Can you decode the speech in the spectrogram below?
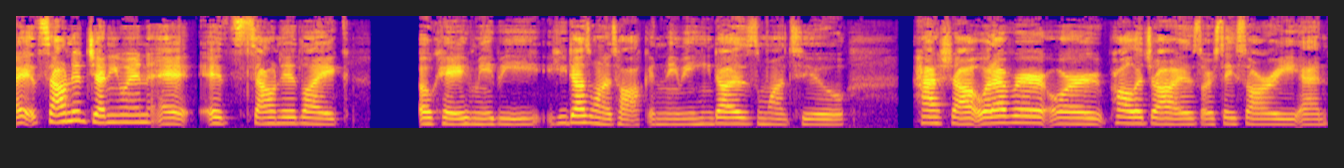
I, it sounded genuine. It, it sounded like, okay, maybe he does want to talk and maybe he does want to hash out whatever or apologize or say sorry and,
